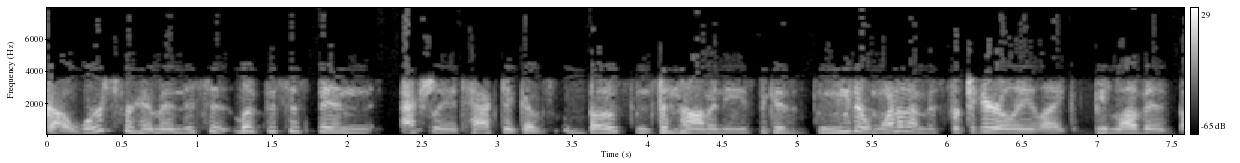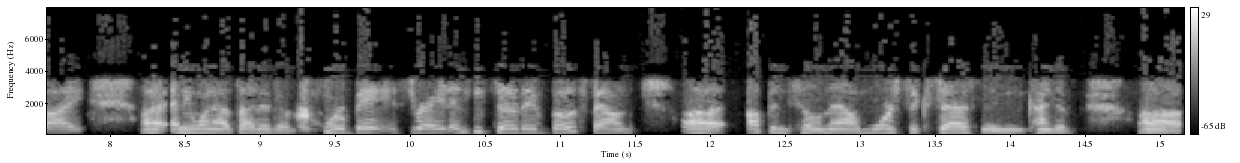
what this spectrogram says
got worse for him. And this is look, this has been been actually a tactic of both the nominees because neither one of them is particularly like beloved by uh, anyone outside of their core base, right? And so they've both found uh, up until now more success in kind of uh,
